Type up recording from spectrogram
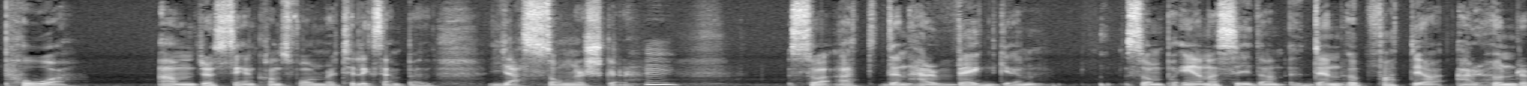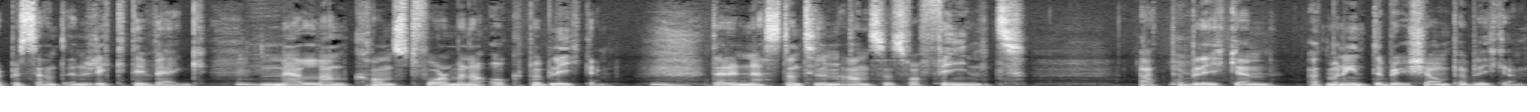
på andra scenkonstformer, till exempel jazzsångerskor. Så att den här väggen som på ena sidan, den uppfattar jag är 100% en riktig vägg mellan konstformerna och publiken. Där det nästan till och med anses vara fint att publiken, att man inte bryr sig om publiken.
